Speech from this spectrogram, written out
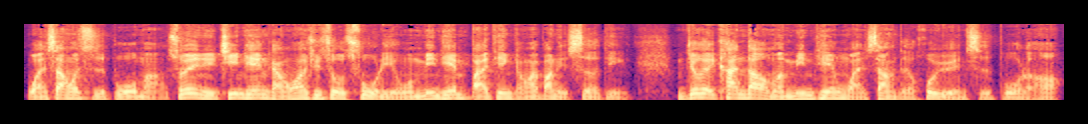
晚上会直播嘛，所以你今天赶快去做处理，我们明天白天赶快帮你设定，你就可以看到我们明天晚上的会员直播了哈。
